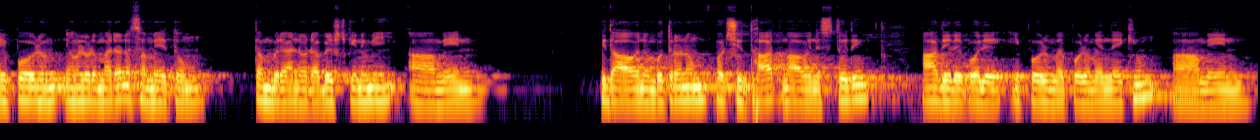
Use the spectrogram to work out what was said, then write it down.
എപ്പോഴും ഞങ്ങളുടെ മരണസമയത്തും തമ്പുരാനോട് അപേക്ഷിക്കണമേ. ആമേൻ. പിതാവിനും പുത്രനും പരിശുദ്ധാത്മാവിന് സ്തുതി. ആദ്യയിലെ പോലെ ഇപ്പോഴും എപ്പോഴും എന്നേക്കും. ആമേൻ.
